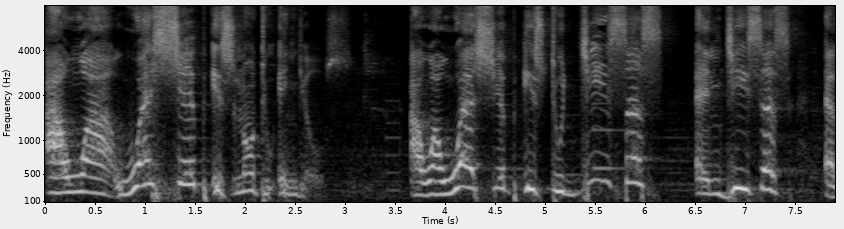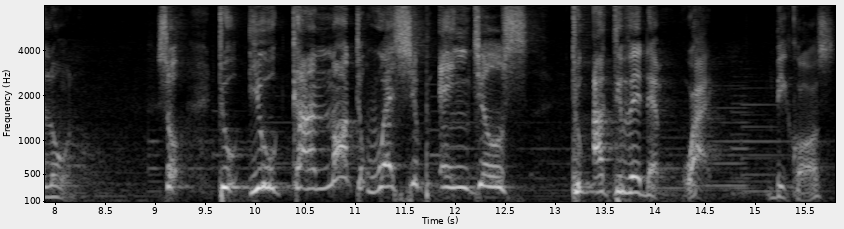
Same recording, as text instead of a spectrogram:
our worship is not to angels. Our worship is to Jesus and Jesus alone. So, to, you cannot worship angels to activate them. Why? Because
